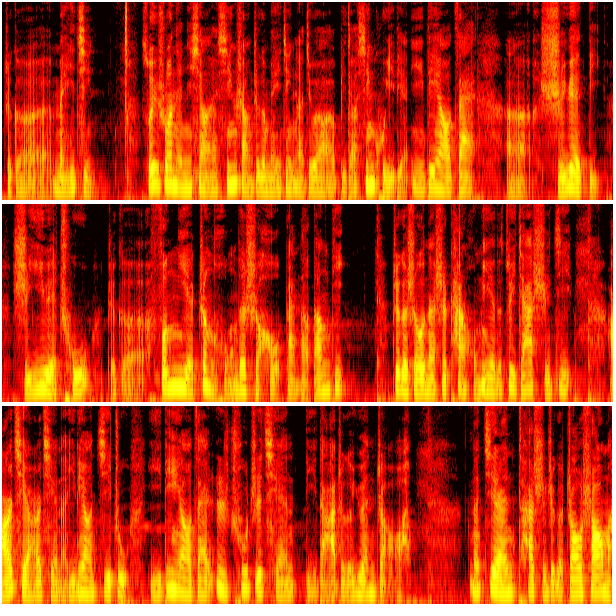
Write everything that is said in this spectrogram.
这个美景。所以说呢，你想要欣赏这个美景呢，就要比较辛苦一点，一定要在呃十月底、十一月初这个枫叶正红的时候赶到当地。这个时候呢是看红叶的最佳时机，而且而且呢一定要记住，一定要在日出之前抵达这个鸢沼啊。那既然它是这个朝烧嘛，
